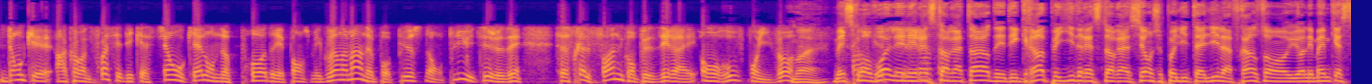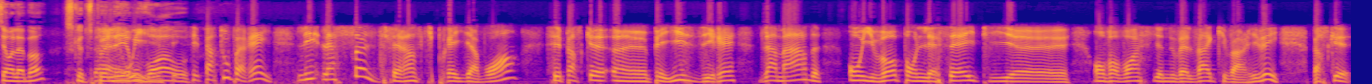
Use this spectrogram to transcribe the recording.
donc, euh, encore une fois, c'est des questions auxquelles on n'a pas de réponse. Mais le gouvernement n'en a pas plus non plus. Tu sais, je veux dire, ce serait le fun qu'on puisse dire, on rouvre, point y va. Ouais. Mais ce qu'on voit, les, restaurateurs des, des, grands pays de restauration, je sais pas, l'Italie, la France, ont, ils ont les mêmes questions là-bas? Est-ce que tu peux ben lire ou voir? C'est partout pareil. la seule différence qu'il pourrait y avoir, c'est parce qu'un pays se dirait de la marde, on y va, puis on l'essaye, puis euh, on va voir s'il y a une nouvelle vague qui va arriver. Parce que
